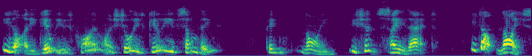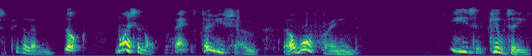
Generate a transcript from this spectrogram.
He's not only guilty of his crime, I'm sure he's guilty of something. Pig 9. You shouldn't say that. He's not nice. Pig 11. Look, nice or not, the facts clearly show a wolf friend. He's guilty.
